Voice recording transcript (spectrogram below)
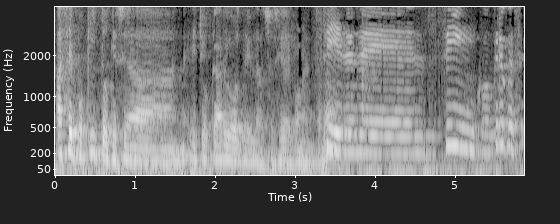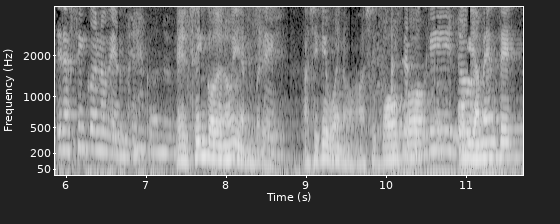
hace poquito que se han hecho cargo de la sociedad de fomento, ¿no? Sí, desde el 5, creo que era 5 de noviembre. Cinco, nueve. El 5 de noviembre. Sí. Así que bueno, hace poco. Hace poquito. Obviamente,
